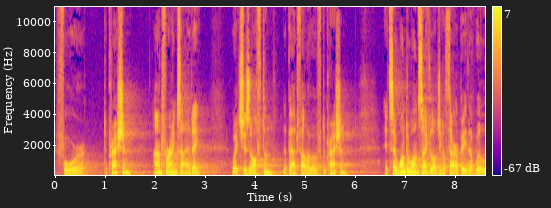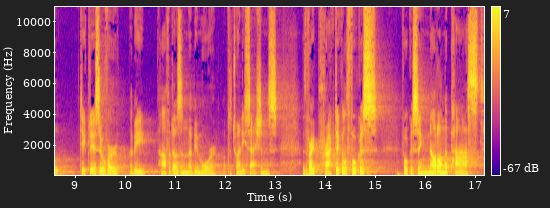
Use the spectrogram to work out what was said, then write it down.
for depression and for anxiety, which is often the bedfellow of depression. It's a one to one psychological therapy that will take place over maybe half a dozen, maybe more, up to 20 sessions, with a very practical focus, focusing not on the past,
